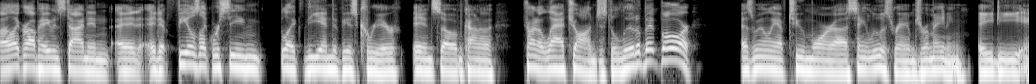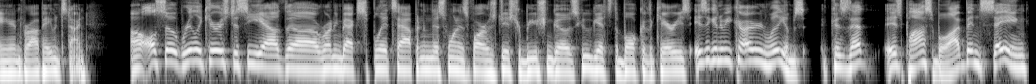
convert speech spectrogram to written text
I like Rob Havenstein, and, and and it feels like we're seeing like the end of his career, and so I'm kind of trying to latch on just a little bit more as we only have two more uh, St. Louis Rams remaining, AD and Rob Havenstein. Uh, also, really curious to see how the running back splits happen in this one as far as distribution goes. Who gets the bulk of the carries? Is it going to be Kyren Williams? Because that is possible. I've been saying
